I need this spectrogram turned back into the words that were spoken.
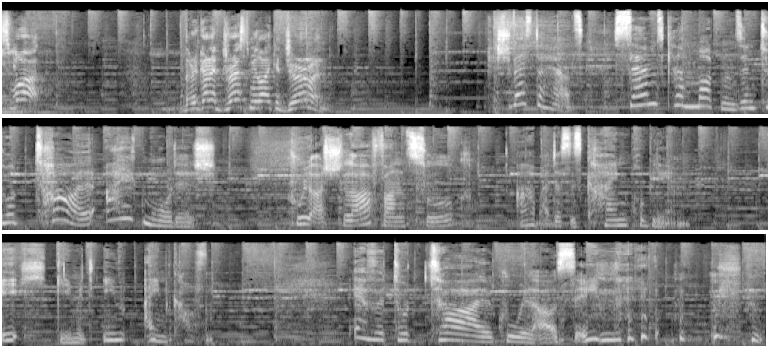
Guess what? They're gonna dress me like a German. Schwesterherz, Sams Klamotten sind total altmodisch. Cooler Schlafanzug. Aber das ist kein Problem. Ich gehe mit ihm einkaufen. Er wird total cool aussehen.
